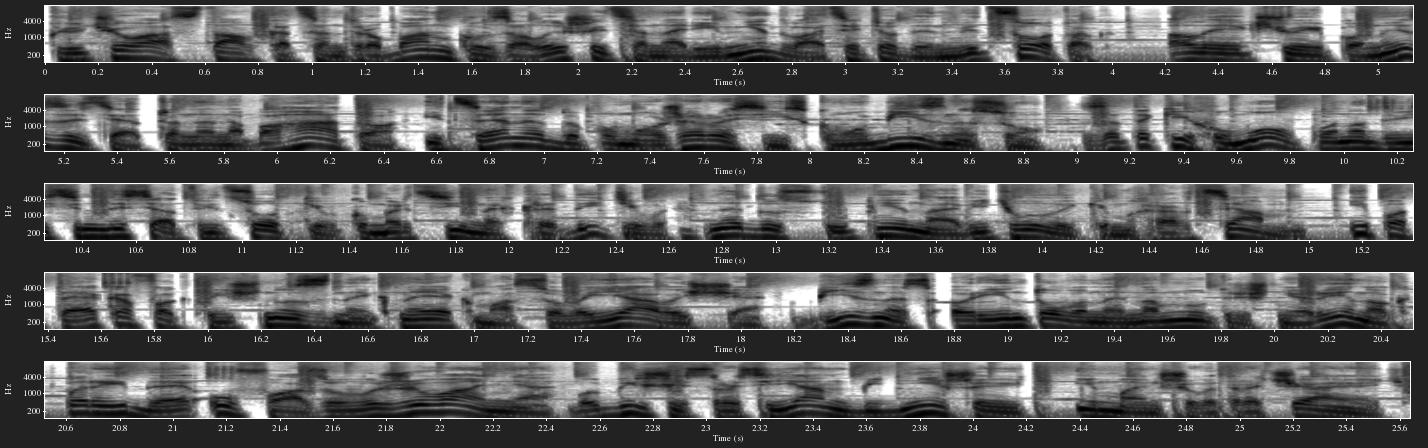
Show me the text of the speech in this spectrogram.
Ключова ставка центробанку залишиться на рівні 21%. Але якщо і понизиться, то не набагато, і це не допоможе російському бізнесу. За таких умов понад 80% комерційних кредитів недоступні навіть великим гравцям. Іпотека фактично зникне як масове явище. Бізнес, орієнтований на внутрішній ринок, перейде у фазу виживання, бо більшість росіян біднішають і менше витрачають.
